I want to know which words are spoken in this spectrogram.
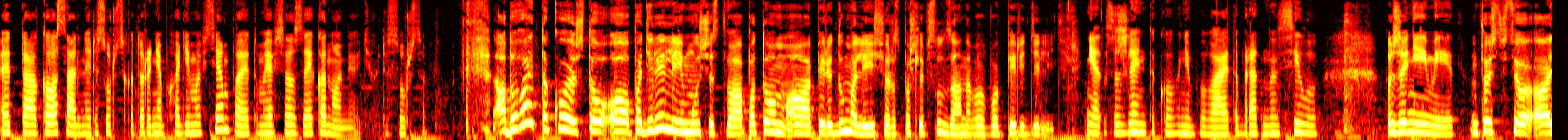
Это колоссальные ресурсы, которые необходимы всем, поэтому я всегда за экономию этих ресурсов. А бывает такое, что поделили имущество, а потом передумали и еще раз пошли в суд заново его переделить? Нет, к сожалению, такого не бывает. Обратную силу уже не имеет. Ну, то есть все,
